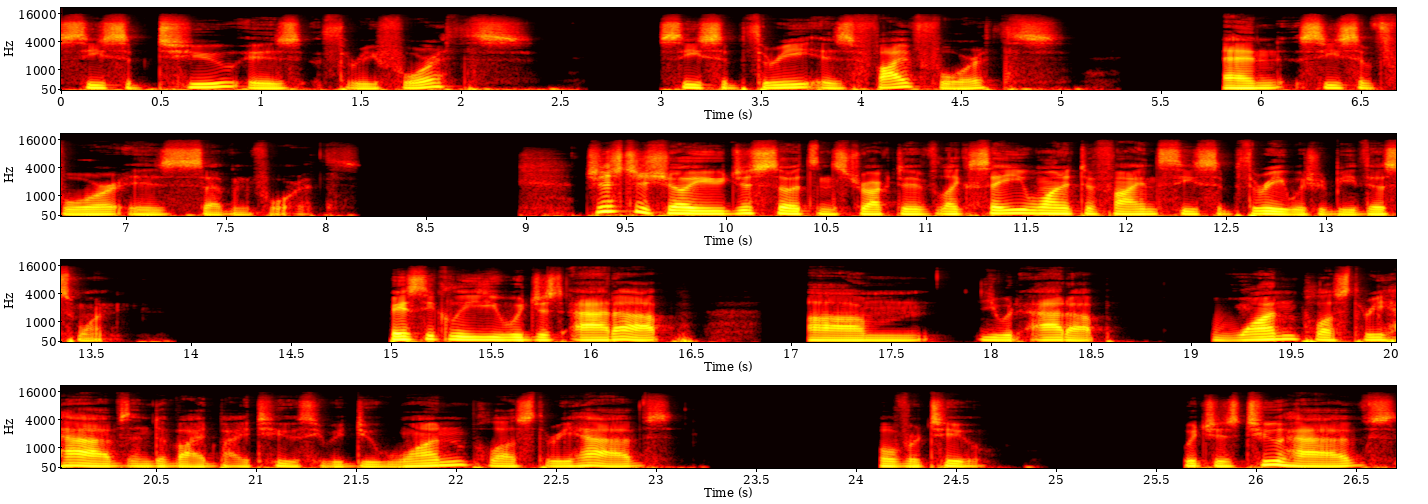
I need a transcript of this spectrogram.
C sub 2 is 3 fourths, C sub 3 is 5 fourths, and C sub 4 is 7 fourths. Just to show you, just so it's instructive, like say you wanted to find C sub 3, which would be this one. Basically, you would just add up, um, you would add up 1 plus 3 halves and divide by 2. So you would do 1 plus 3 halves over 2, which is 2 halves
